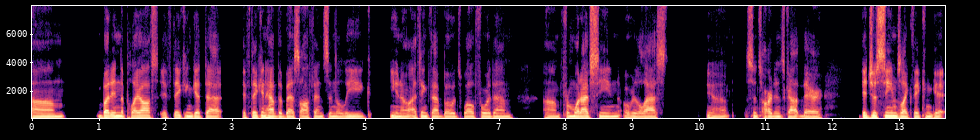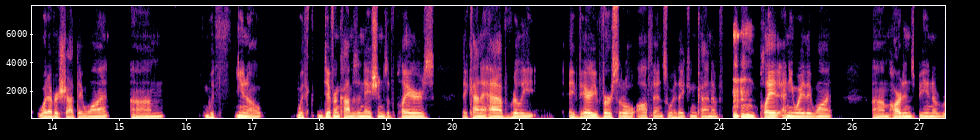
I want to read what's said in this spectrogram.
Um, but in the playoffs, if they can get that, if they can have the best offense in the league, you know, I think that bodes well for them. Um, from what I've seen over the last, you know, since Harden's got there, it just seems like they can get whatever shot they want um, with, you know, with different combinations of players. They kind of have really a very versatile offense where they can kind of play it any way they want. Um, Harden's being a,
